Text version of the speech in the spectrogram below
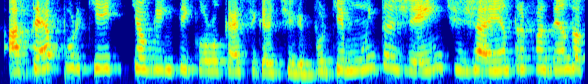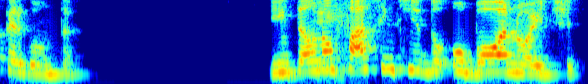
Até porque que alguém tem que colocar esse gatilho? Porque muita gente já entra fazendo a pergunta. Então Sim. não faz sentido o boa noite.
